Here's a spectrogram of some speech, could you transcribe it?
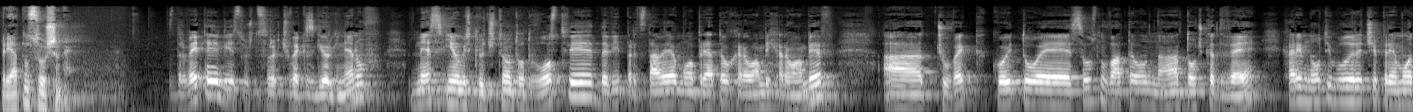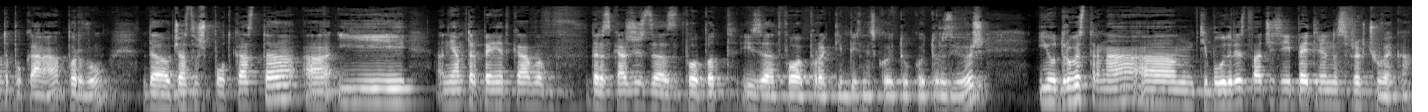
Приятно слушане! Здравейте, вие слушате Свърх човека с Георги Ненов. Днес имам изключителното удоволствие да ви представя моя приятел Хараламби Хараламбиев, човек, който е съосновател на Точка 2. Хари, много ти благодаря, че приема моята покана, първо, да участваш в подкаста а, и нямам търпение така в, да разкажеш за, за твоя път и за твоя проект и бизнес, който, който развиваш. И от друга страна, а, ти благодаря за това, че си петрия на свръхчовека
